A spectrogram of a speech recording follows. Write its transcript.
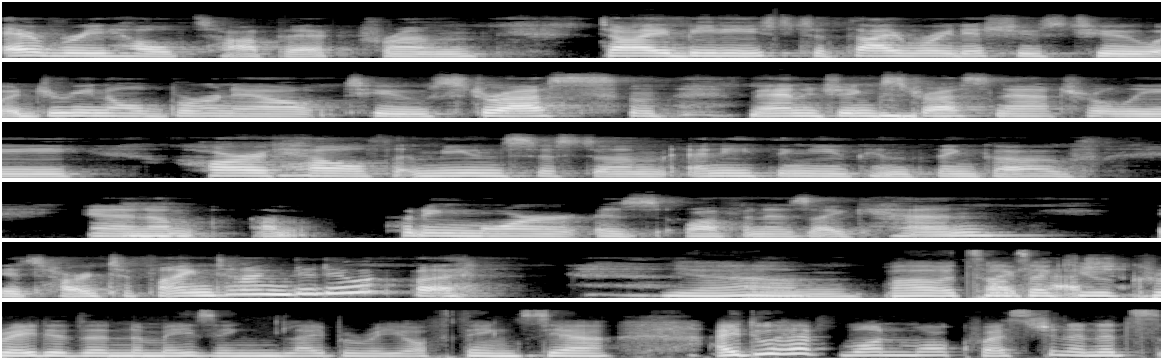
every health topic from diabetes to thyroid issues to adrenal burnout to stress, managing Mhm. stress naturally, heart health, immune system, anything you can think of. And I'm, I'm putting more as often as I can. It's hard to find time to do it, but Yeah. um, Wow, it sounds like you created an amazing library of things. Yeah. I do have one more question, and it's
